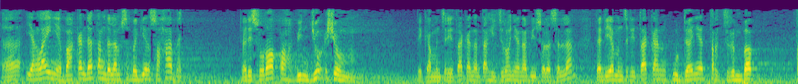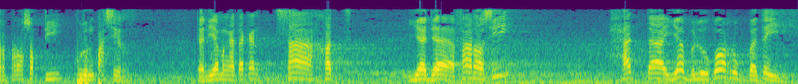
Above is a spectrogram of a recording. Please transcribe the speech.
uh, yang lainnya bahkan datang dalam sebagian sahabat dari Suraqah bin Ju'shum ketika menceritakan tentang hijrahnya Nabi sallallahu alaihi wasallam dan dia menceritakan kudanya terjerembab terperosok di gurun pasir. Dan dia mengatakan sahat yada farasi hatta yablugha rubbatayhi.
